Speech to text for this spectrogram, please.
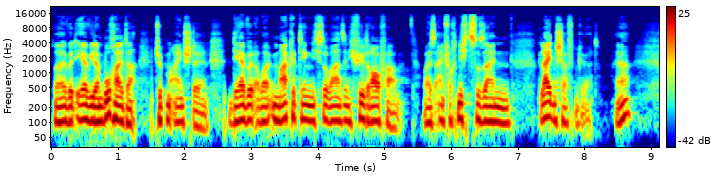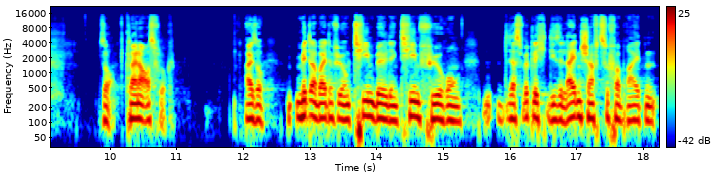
sondern er wird eher wieder einen Buchhalter-Typen einstellen. Der wird aber im Marketing nicht so wahnsinnig viel drauf haben weil es einfach nicht zu seinen Leidenschaften gehört. Ja? So, kleiner Ausflug. Also Mitarbeiterführung, Teambuilding, Teamführung, das wirklich diese Leidenschaft zu verbreiten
